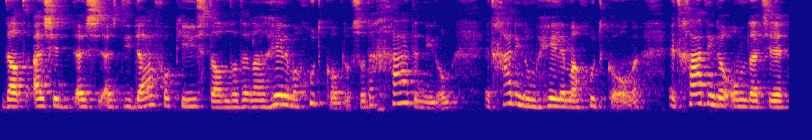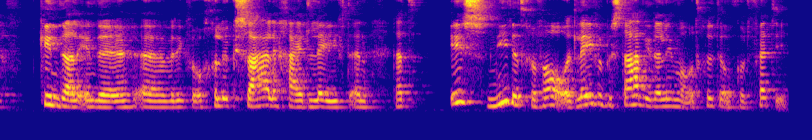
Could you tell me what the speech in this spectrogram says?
dat als, je, als, als die daarvoor kiest, dan, dat het dan helemaal goed komt of zo. Daar gaat het niet om. Het gaat niet om helemaal goed komen. Het gaat niet om dat je kind dan in de uh, weet ik veel, gelukzaligheid leeft. En dat is niet het geval. Het leven bestaat niet alleen maar uit glitter en confetti.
